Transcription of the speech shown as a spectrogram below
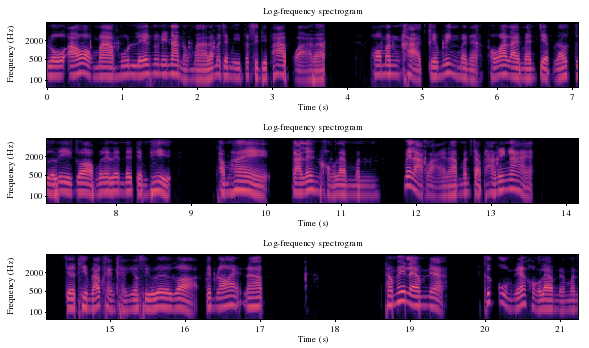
rollout ออกมา bootleg นู่นนี่นั่นออกมา แล้วมันจะมีประสิทธิภาพกว่านะครับ พอมันขาดเกมวิ่งไปเนี่ย เพราะว่า lineman เจ็บแล้ว Gurley ก็ไม่ได้เล่นได้เต็มที่ทำให้การเล่นของ Rams มันไม่หลากหลายนะครับ มันจับทางได้ง่ายเจอทีมรับแข็งแกร่งกับ Steelers ก็เรียบร้อยนะครับทำให้ Rams เนี่ย คือกลุ่มเนี้ยของ Rams เนี่ยมัน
